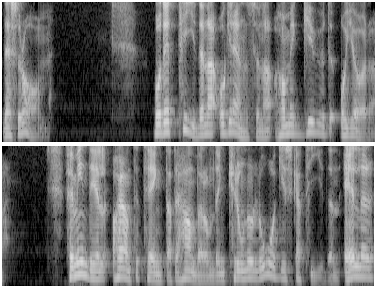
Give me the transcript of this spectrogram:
dess ram. Både tiderna och gränserna har med Gud att göra. För min del har jag inte tänkt att det handlar om den kronologiska tiden eller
